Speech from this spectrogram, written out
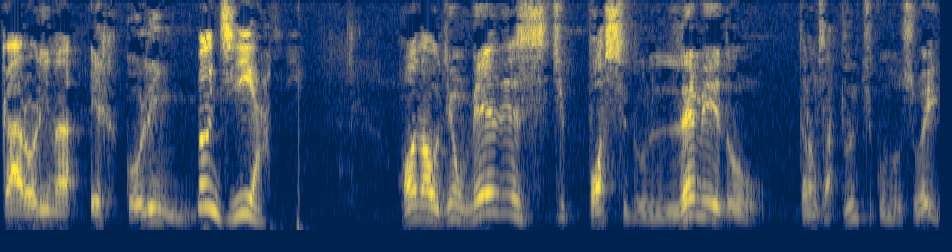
Carolina Ercolim. Bom dia. Ronaldinho Mendes, de posse do Leme do Transatlântico no Suez.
